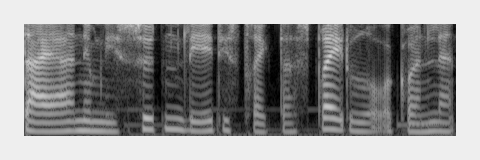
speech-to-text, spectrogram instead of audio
Der er nemlig 17 lægedistrikter spredt ud over Grønland,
